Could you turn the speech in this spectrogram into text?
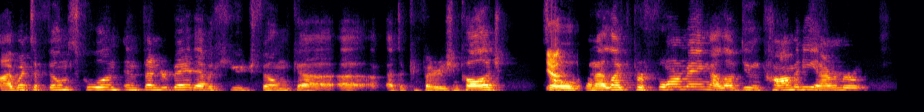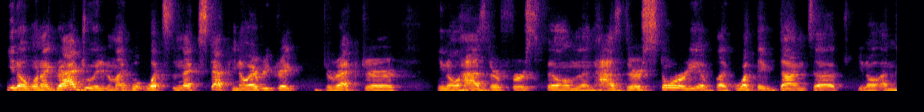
I went to film school in, in Thunder Bay. They have a huge film uh, uh, at the Confederation College. So, and I liked performing. I loved doing comedy. And I remember, you know, when I graduated, I'm like, "What- what's the next step? You know, every great director, you know, has their first film and has their story of like what they've done to, you know, and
